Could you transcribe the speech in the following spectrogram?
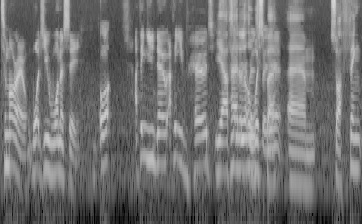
tomorrow, what do you want to see? Or I think you know. I think you've heard. Yeah, I've heard a little rumours, but whisper. Um, so I think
